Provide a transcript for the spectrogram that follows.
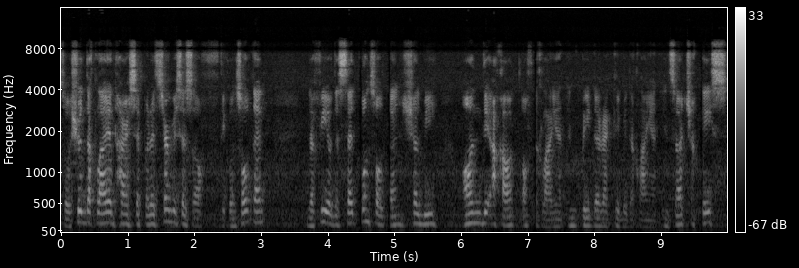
So should the client hire separate services of the consultant, the fee of the said consultant shall be on the account of the client and paid directly by the client. In such a case,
